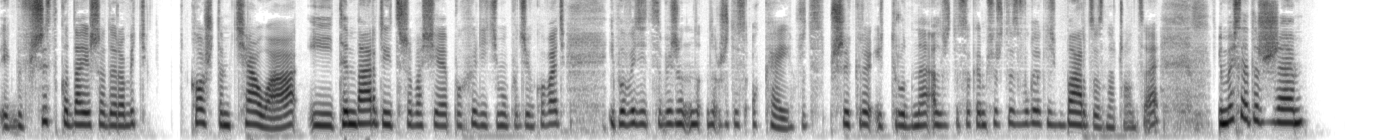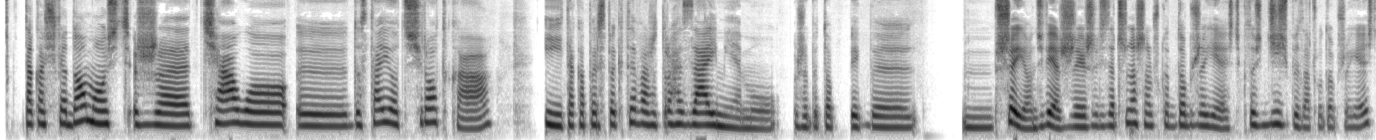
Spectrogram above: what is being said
jakby wszystko dajesz radę robić, kosztem ciała i tym bardziej trzeba się pochylić i mu podziękować i powiedzieć sobie, że, no, no że to jest okej, okay, że to jest przykre i trudne, ale że to jest okej. Okay. Myślę, że to jest w ogóle jakieś bardzo znaczące. I myślę też, że taka świadomość, że ciało y, dostaje od środka i taka perspektywa, że trochę zajmie mu, żeby to jakby przyjąć, wiesz, że jeżeli zaczynasz na przykład dobrze jeść, ktoś dziś by zaczął dobrze jeść,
